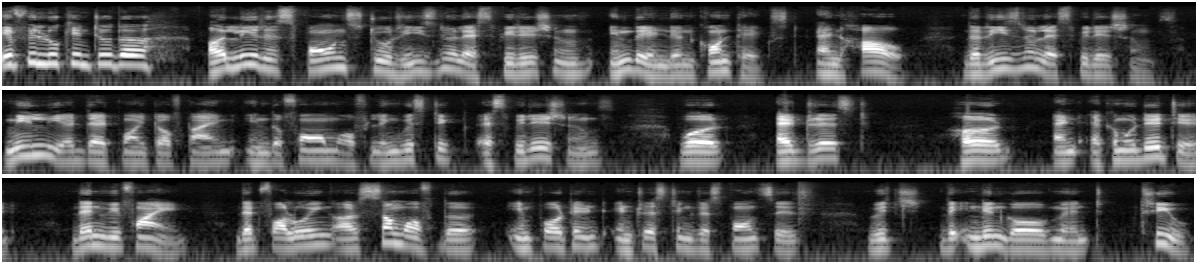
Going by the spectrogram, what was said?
If we look into the early response to regional aspirations in the Indian context and how the regional aspirations mainly at that point of time in the form of linguistic aspirations were addressed, heard and accommodated, then we find that following are some of the important interesting responses which the Indian government threw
